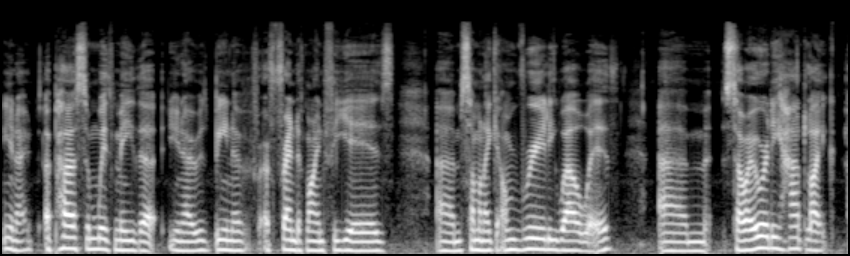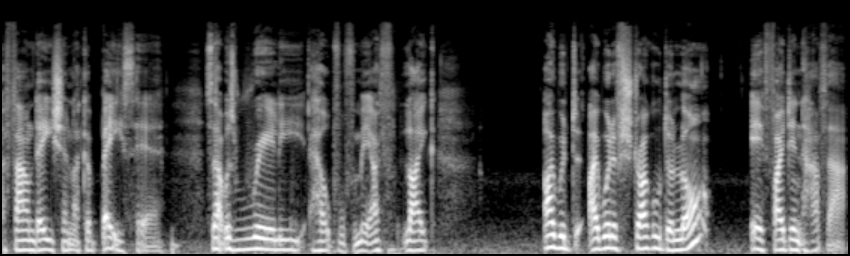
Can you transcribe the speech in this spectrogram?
you know, a person with me that, you know, has been a, a friend of mine for years, um, someone I get on really well with. Um, so I already had like a foundation, like a base here. So that was really helpful for me. I like, I would I would have struggled a lot if I didn't have that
